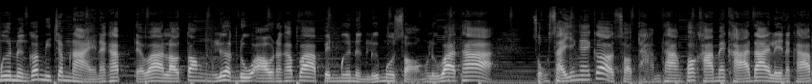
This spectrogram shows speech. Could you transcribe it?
มือหนึ่งก็มีจำหน่ายนะครับ แต่ว่าเราต้องเลือกดูเอานะครับว่าเป็นมือหนึ่งหรือมือสองหรือว่าถ้าสงสัยยังไงก็สอบถามทางพ่อค้าแม่ค้าได้เลยนะครับ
